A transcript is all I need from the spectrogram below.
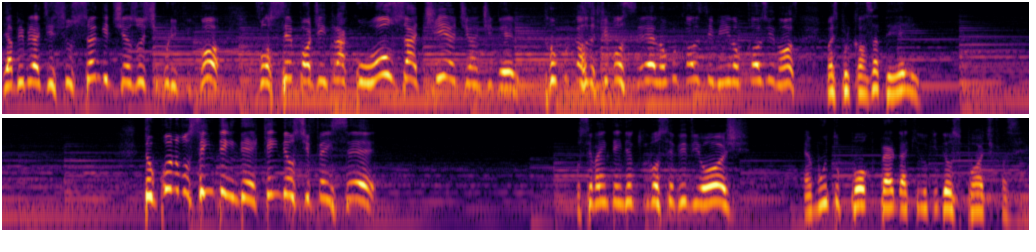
E a Bíblia diz: se o sangue de Jesus te purificou, você pode entrar com ousadia diante dele. Não por causa de você, não por causa de mim, não por causa de nós, mas por causa dele. Então, quando você entender quem Deus te fez ser, você vai entender que o que você vive hoje é muito pouco perto daquilo que Deus pode fazer.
